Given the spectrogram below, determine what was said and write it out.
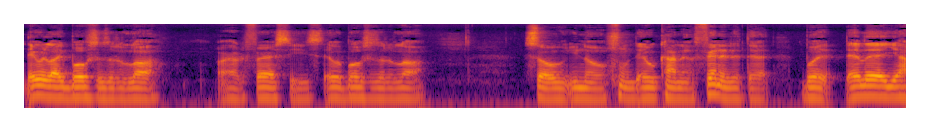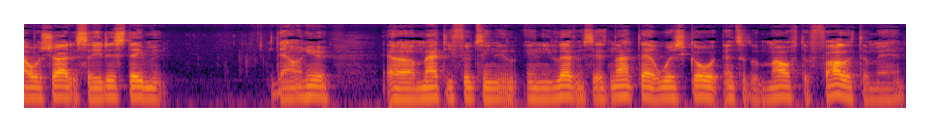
They were like boasters of the law, or the Pharisees. They were boasters of the law. So you know they were kind of offended at that. But they led Yahweh Shai to say this statement down here, uh, Matthew 15 and 11 says, Not that which goeth into the mouth defileth the man,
